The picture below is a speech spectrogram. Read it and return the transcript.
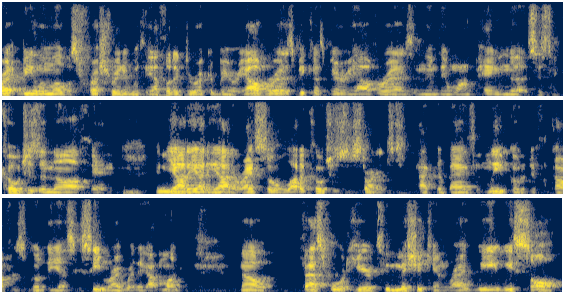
Bret Bielema was frustrated with the athletic director Barry Alvarez because Barry Alvarez and them they weren't paying the assistant coaches enough and and yada yada yada, right? So a lot of coaches started to pack their bags and leave, go to different conferences, go to the SEC, right, where they got money. Now, fast forward here to Michigan, right? We we saw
